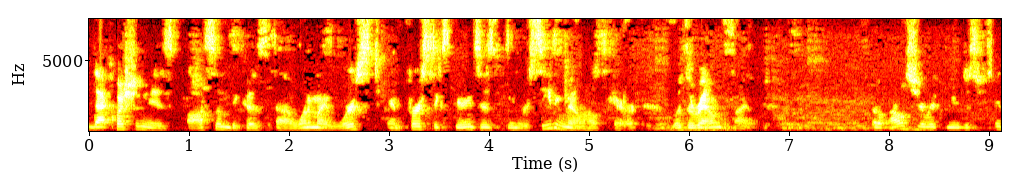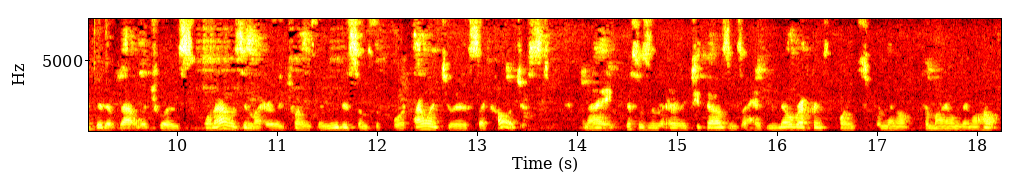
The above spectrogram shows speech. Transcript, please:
that question is awesome because uh, one of my worst and first experiences in receiving mental health care was around silence. So I'll share with you just a tidbit of that, which was when I was in my early 20s and needed some support, I went to a psychologist. And I, this was in the early 2000s. I had no reference points for mental, for my own mental health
